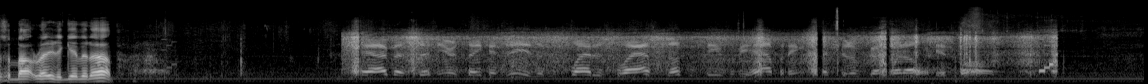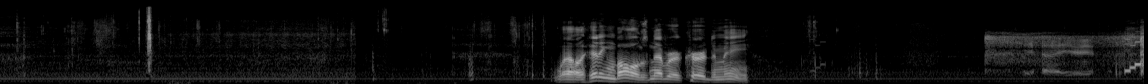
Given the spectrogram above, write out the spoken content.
was about ready to give it up. Yeah, I've been sitting here thinking, geez, it's flat as glass. Nothing seems to be happening. I should have got went out and hit balls. Well, hitting balls never occurred to me. Yeah, I hear you.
